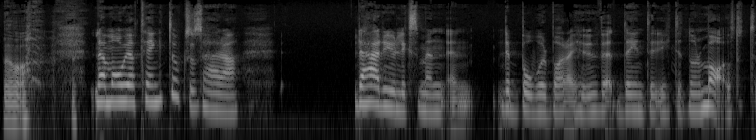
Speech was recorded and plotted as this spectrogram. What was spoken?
Ja. Nej, men, och jag tänkte också så här, det här är ju liksom en, en, det bor bara i huvudet, det är inte riktigt normalt.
